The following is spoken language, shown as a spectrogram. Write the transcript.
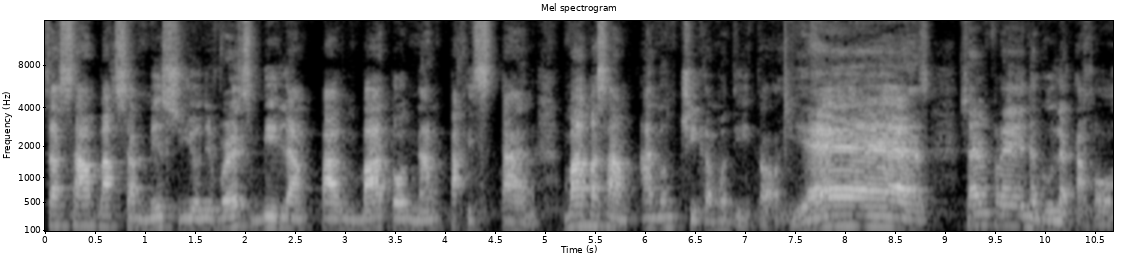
sasabak sa Miss Universe bilang pangbato ng Pakistan. Mama Sam, anong chika mo dito? Yes! Siyempre, nagulat ako.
